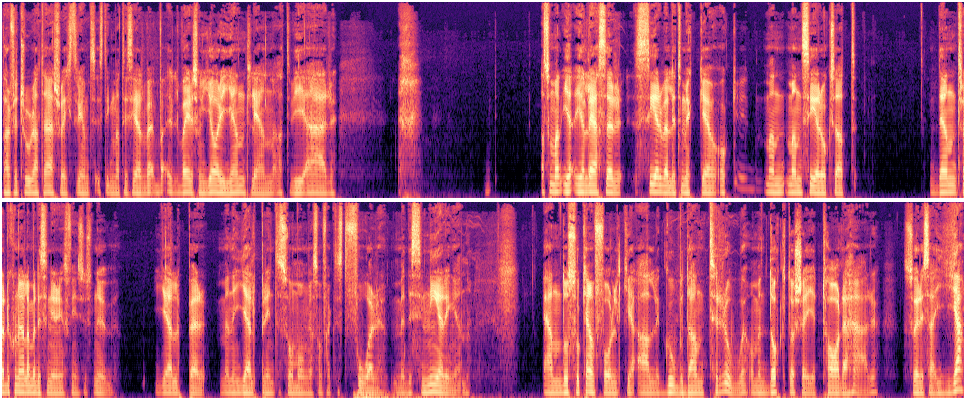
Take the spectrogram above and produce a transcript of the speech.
Varför tror du att det är så extremt stigmatiserat? Vad, vad är det som gör egentligen att vi är Alltså man, jag, jag, läser, ser väldigt mycket och man, man ser också att den traditionella medicinering som finns just nu hjälper, men den hjälper inte så många som faktiskt får medicineringen. Ändå så kan folk i all godan tro, om en doktor säger ta det här, så är det så här, ja,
